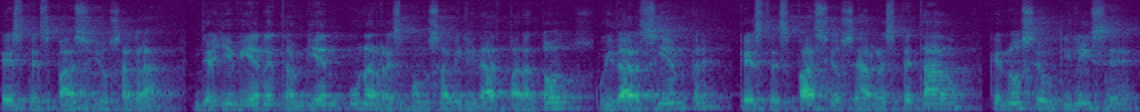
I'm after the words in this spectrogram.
este espacio sagrado. De allí viene también una responsabilidad para todos, cuidar siempre que este espacio sea respetado, que no se utilice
